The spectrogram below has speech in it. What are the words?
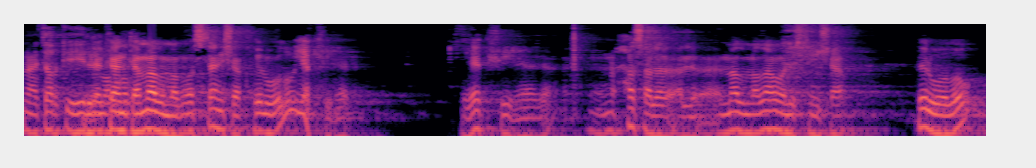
مع تركه إذا كان تمضمض واستنشق في الوضوء يكفي هذا. يكفي هذا. أنه حصل المضمضة والاستنشاق في الوضوء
